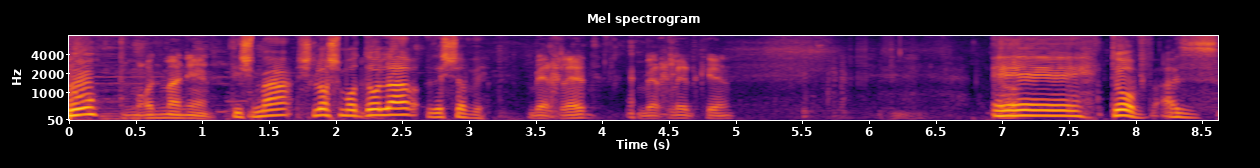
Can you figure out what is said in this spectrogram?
נו, מאוד מעניין. תשמע, 300 דולר זה שווה. בהחלט, בהחלט כן. אה, טוב, אז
